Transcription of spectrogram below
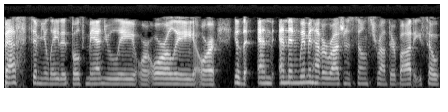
best stimulated both manually or orally or you know the, and and then women have erogenous zones throughout their body. So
